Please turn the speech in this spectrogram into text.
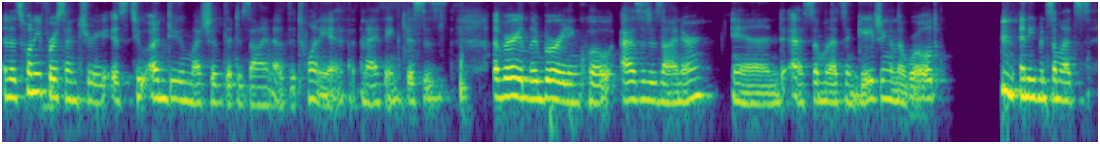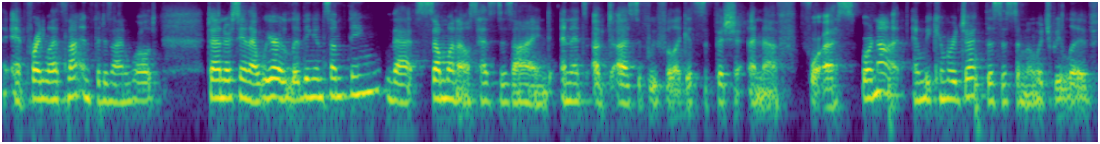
in the 21st century is to undo much of the design of the 20th. And I think this is a very liberating quote as a designer and as someone that's engaging in the world and even someone that's for anyone that's not in the design world to understand that we are living in something that someone else has designed and it's up to us if we feel like it's sufficient enough for us or not. And we can reject the system in which we live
